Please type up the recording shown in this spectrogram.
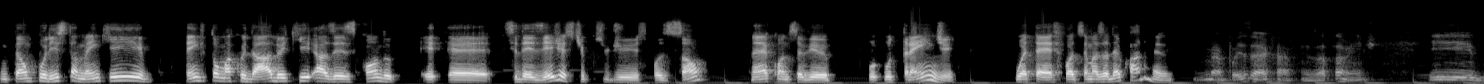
Então, por isso também que tem que tomar cuidado e que, às vezes, quando é, se deseja esse tipo de exposição, né, quando você vê o, o trend, o ETF pode ser mais adequado mesmo. É, pois é, cara, exatamente. E,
